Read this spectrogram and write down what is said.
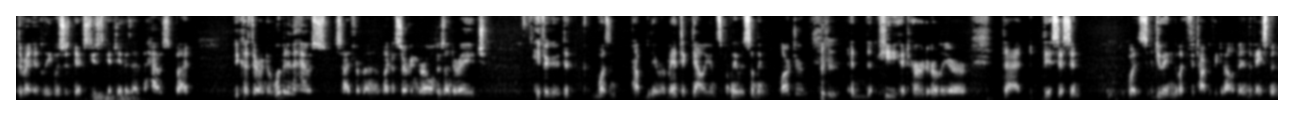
the Redhead League was just an excuse to get Jabez out of the house, but because there are no women in the house, aside from a, like a serving girl who's underage, he figured it wasn't probably a romantic dalliance, probably was something larger, Mhm. and he had heard earlier that the assistant was doing like photography development in the basement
